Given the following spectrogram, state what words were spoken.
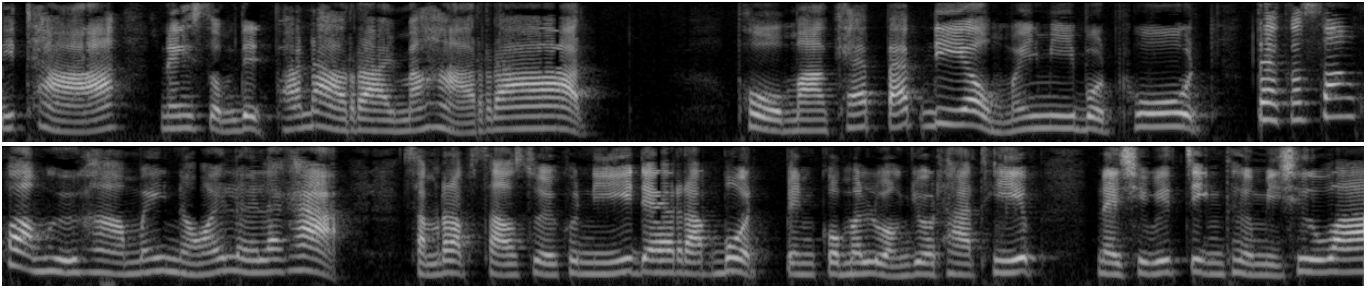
ณิษฐาในสมเด็จพระนารายมหาราช โผล่มาแค่แป๊บเดียวไม่มีบทพูด แต่ก็สร้างความฮือฮาไม่น้อยเลยละค่ะสำหรับสาวสวยคนนี้ได้รับบทเป็นกรมหลวงโยธาทิพย์ในชีวิตจริงเธอมีชื่อว่า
